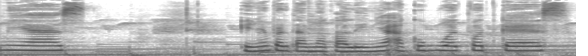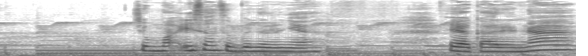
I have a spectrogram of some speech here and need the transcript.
Mias. Ini pertama kalinya aku buat podcast. Cuma iseng sebenarnya. Ya karena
